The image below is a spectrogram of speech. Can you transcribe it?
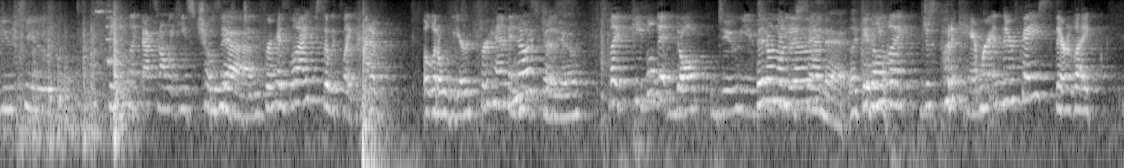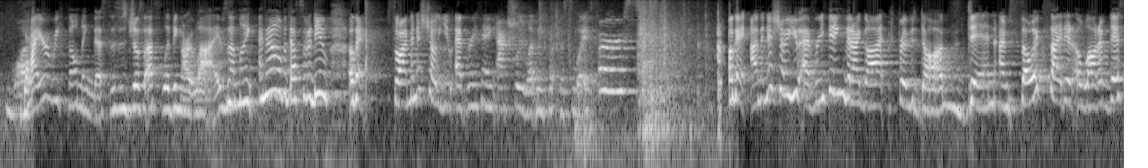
YouTube scene. Like that's not what he's chosen Yeah. to do for his life. So it's like kind of a little weird for him. And No, he's just you. like people that don't do YouTube. They don't videos, understand it. Like they if you like just put a camera in their face, they're like, What? why are we filming this? This is just us living our lives. I'm like, I know, but that's what I do. Okay, so I'm gonna show you everything. Actually, let me put this away first. Okay, I'm gonna show you everything that I got for the dog's den. I'm so excited. A lot of this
